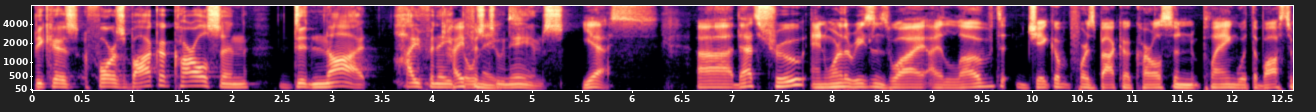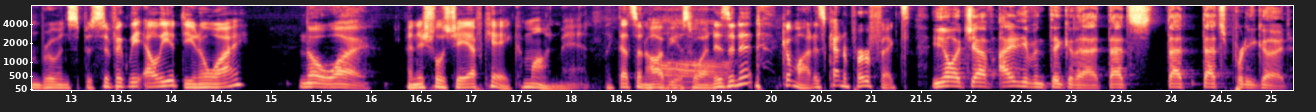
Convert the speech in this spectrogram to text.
because Forsbacka Karlsson did not hyphenate, those two names. Yes, uh, that's true. And one of the reasons why I loved Jakob Forsbacka Karlsson playing with the Boston Bruins specifically, Elliotte, do you know why? No, why? Initials JFK. Come on, man. Like that's an obvious one, isn't it? Come on, it's kind of perfect. You know what, Jeff? I didn't even think of that. That's that that's pretty good.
